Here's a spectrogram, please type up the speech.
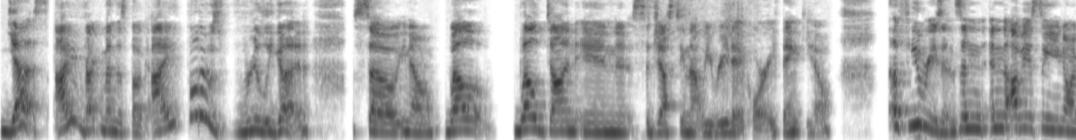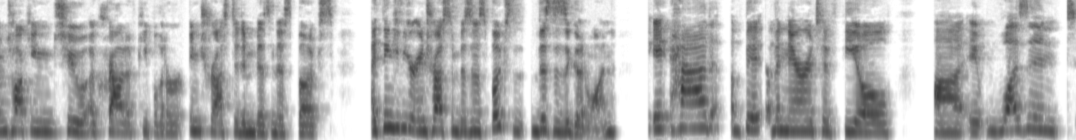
Yes, I recommend this book. I thought it was really good. So, you know, well well done in suggesting that we read it, Corey. Thank you a few reasons. And and obviously you know i'm talking to a crowd of people that are interested in business books. I think if you're interested in business books this is a good one. It had a bit of a narrative feel. Uh, it wasn't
